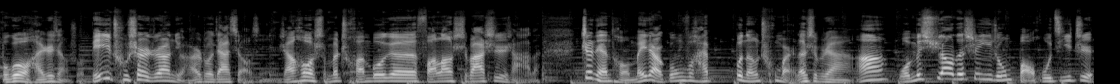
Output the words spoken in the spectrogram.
不过我还是想说，别一出事儿就让女孩多加小心，然后什么传播个防狼十八式啥的，这年头没点功夫还不能出门了，是不是啊？我们需要的是一种保护机制，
